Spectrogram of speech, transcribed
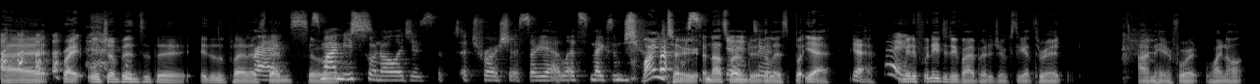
Uh, right, we'll jump into the into the playlist Right. then. So my musical knowledge is atrocious. So yeah, let's make some. jokes. mine too, and that's why I'm doing into the it. list. But yeah, yeah. I mean, if we need to do vibrator jokes to get through it, I'm here for it. Why not?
